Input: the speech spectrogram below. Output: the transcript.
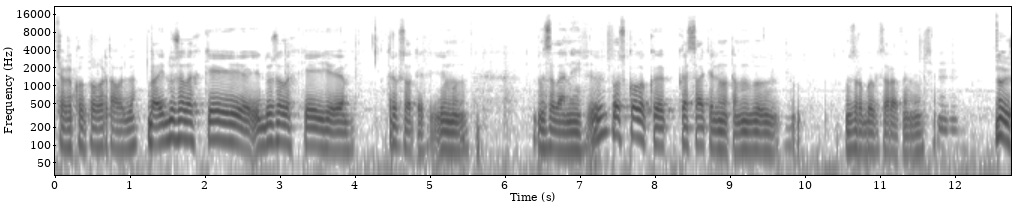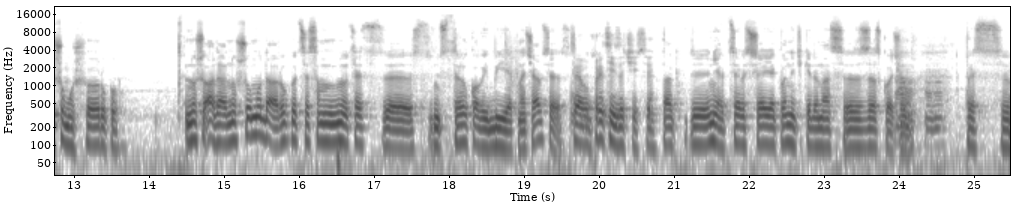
Це вже коли повертались, так? Да, і дуже легкий, і дуже легкий е, 300 йому зелений. Осколок е, касатель, ну там е, зробив царапину і все. Ну і шуму ж руку. Ну, що, а, да, ну шуму, да, руку це сам, ну, це е, стрілковий бій, як почався. Це при цій зачистці. Так, е, ні, це ще як вони тільки до нас е, заскочили. При с- е,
